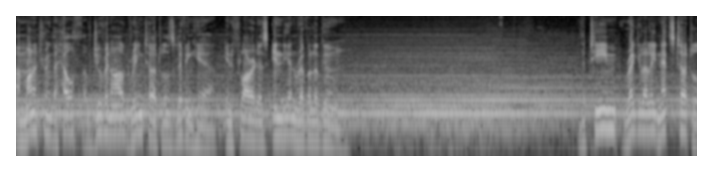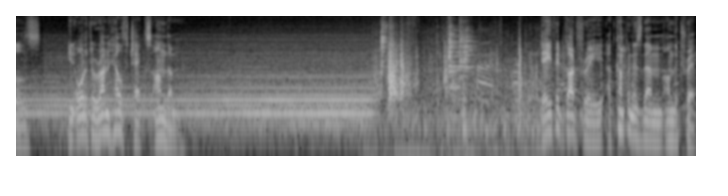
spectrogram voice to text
are monitoring the health of juvenile green turtles living here in Florida's Indian River Lagoon. The team regularly nets turtles in order to run health checks on them. David Godfrey accompanies them on the trip.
